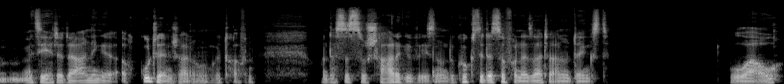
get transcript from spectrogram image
mit sie hätte da einige auch gute Entscheidungen getroffen. Und das ist so schade gewesen. Und du guckst dir das so von der Seite an und denkst, wow,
